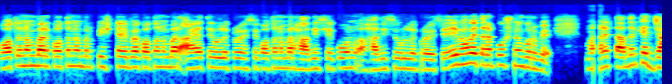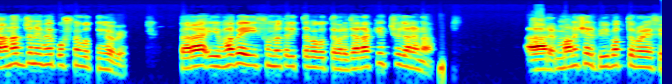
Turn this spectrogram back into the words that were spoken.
কত নম্বর কত নম্বর পৃষ্ঠায় বা কত নম্বর আয়াতে উল্লেখ রয়েছে? কত নম্বর হাদিসে কোন হাদিসে উল্লেখ রয়েছে? এইভাবে তারা প্রশ্ন করবে। মানে তাদেরকে জানার জন্য এভাবে প্রশ্ন করতে হবে। তারা এভাবে এই সুন্নতের ইত্তেবা করতে পারে। যারা কিচ্ছু জানে না, আর মানুষের বিভক্ত রয়েছে,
